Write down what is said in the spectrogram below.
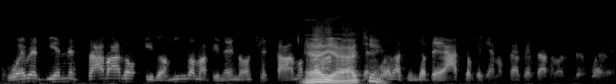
jueves, viernes, sábado y domingo, matiné, noche. Estábamos jueves haciendo teatro, que ya no se hace teatro desde jueves.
